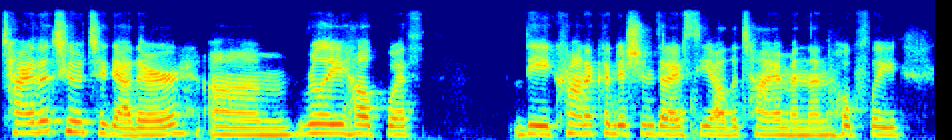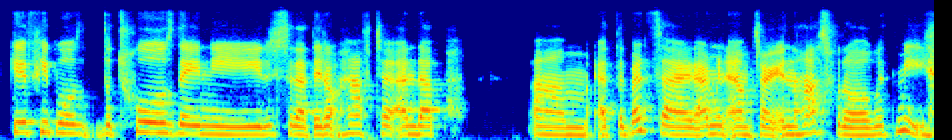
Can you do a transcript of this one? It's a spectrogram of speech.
tie the two together, um, really help with the chronic conditions that I see all the time, and then hopefully give people the tools they need so that they don't have to end up um, at the bedside. I mean, I'm sorry, in the hospital with me.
